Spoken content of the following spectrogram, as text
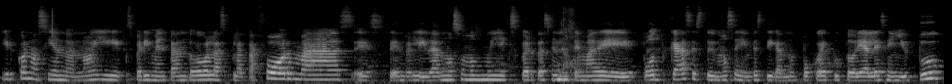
ir conociendo, ¿no? Y experimentando las plataformas. Este, en realidad no somos muy expertas en el tema de podcast. Estuvimos ahí investigando un poco de tutoriales en YouTube.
